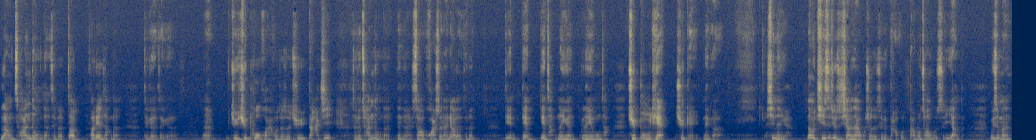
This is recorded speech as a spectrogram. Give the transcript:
让传统的这个造发电厂的这个这个呃，去去破坏或者说去打击这个传统的那个烧化石燃料的这个电电电厂、能源能源工厂，去补贴去给那个新能源。那么其实就是像刚才我说的这个打破打破窗户是一样的。为什么呢？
